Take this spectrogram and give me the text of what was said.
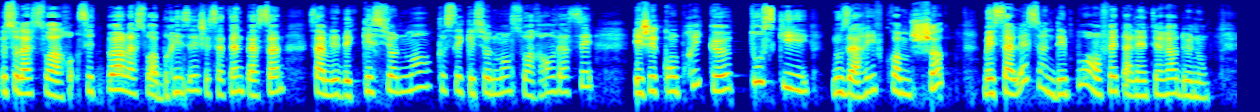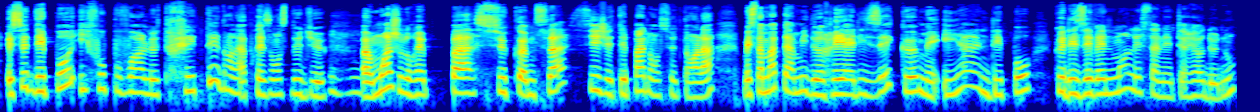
que cela soit, cette peur-là soit brisée chez certaines personnes. Ça a amené des questionnements, que ces questionnements soient renversés. Et j'ai compris que tout ce qui nous arrive comme choc, mais ça laisse un dépôt en fait à l'intérieur de nous. Et ce dépôt, il faut pouvoir le traiter dans la présence de Dieu. Euh, moi, je l'aurais pas su comme ça si j'étais pas dans ce temps-là, mais ça m'a permis de réaliser que mais il y a un dépôt que des événements laissent à l'intérieur de nous.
